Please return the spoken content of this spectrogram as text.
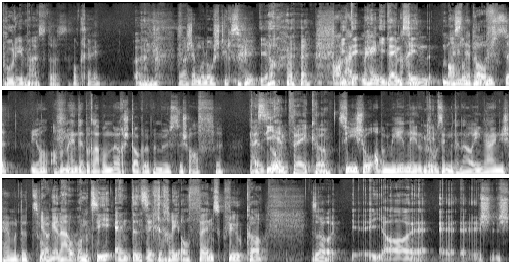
Purim heisst das. Okay. Ähm, Ja, ist ja mal lustig ja, Ah, in, nein, de, wir haben- in dem nein, Sinn Masseltoff. Ja, aber wir haben eben, glaube ich, am nächsten Tag eben müssen arbeiten. Nein, sie haben frei gehabt. Sie schon, aber wir nicht. Und darum sind wir dann auch irgendwann haben wir dazu. Ja, genau. Und sie haben dann sicher ein bisschen Offense-Gefühl gehabt. So, ja, äh, äh, st- st-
